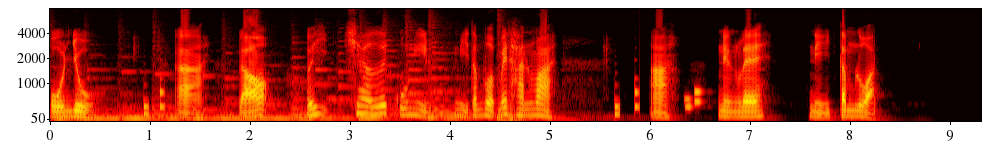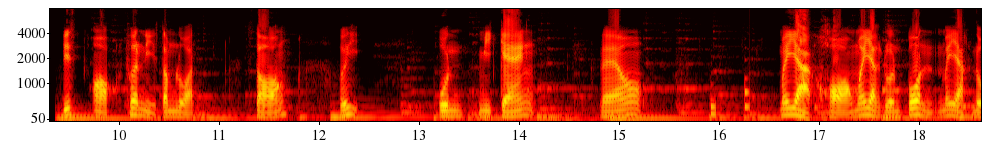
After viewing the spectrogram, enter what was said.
ปูนอยู่ อ่า แล้วเฮ้ย เชื่อเอ้ย กูหนี หนีตำรวจไม่ทันว่ะ อะหนึ่งเลย หนีตำรวจ ดิสออกเพื่อหนีตำรวจสองเฮ้ย คุณมีแก๊ง แล้ว ไม่อยากของไม่อยากโดนป้น ไม่อยากโด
